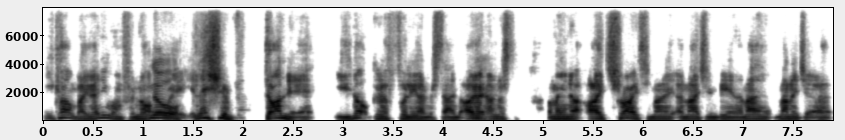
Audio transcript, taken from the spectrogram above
you can't blame anyone for not no. Really, unless you've done it. You're not going to fully understand. I don't understand. I mean, I, I try to man- imagine being a man- manager at,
